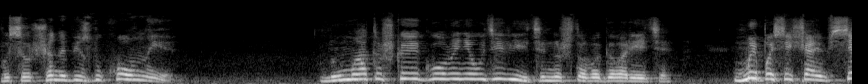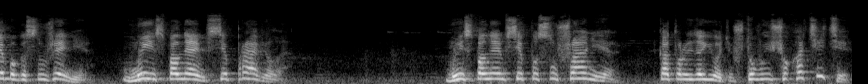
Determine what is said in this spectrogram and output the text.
Вы совершенно бездуховные. Ну, матушка Игуменя, удивительно, что вы говорите. Мы посещаем все богослужения, мы исполняем все правила, мы исполняем все послушания, которые даете. Что вы еще хотите?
